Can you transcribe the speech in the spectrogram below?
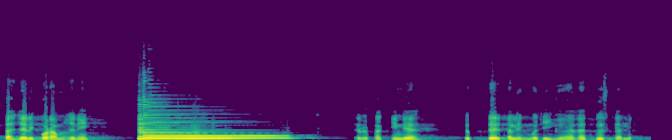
Tak jadi korang macam ni. Cara parking dia, kita petik tali nombor 3 dengan 1 sekali.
